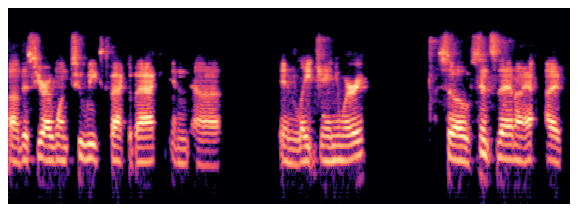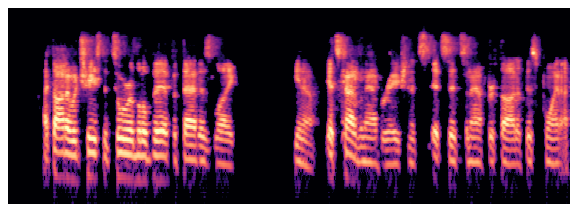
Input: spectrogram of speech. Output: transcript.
Uh, this year, I won two weeks back to back in uh, in late January. So since then, I I I thought I would chase the tour a little bit, but that is like, you know, it's kind of an aberration. It's it's it's an afterthought at this point. I,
